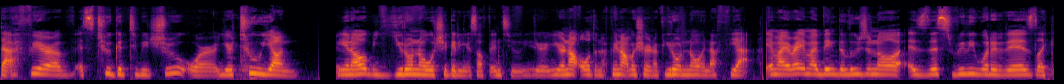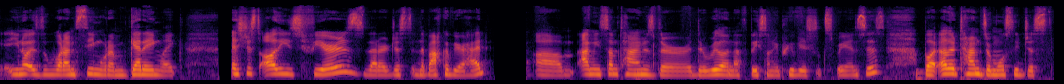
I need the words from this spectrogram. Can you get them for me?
that fear of it's too good to be true or you're too young. You know, you don't know what you're getting yourself into. You're you're not old enough. You're not mature enough. You don't know enough yet. Am I right? Am I being delusional? Is this really what it is? Like, you know, is what I'm seeing what I'm getting? Like, it's just all these fears that are just in the back of your head. Um, I mean, sometimes they're they're real enough based on your previous experiences, but other times they're mostly just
